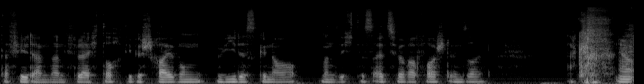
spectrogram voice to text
Da fehlt einem dann vielleicht doch die Beschreibung, wie das genau man sich das als Hörer vorstellen soll. Da kann, ja.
